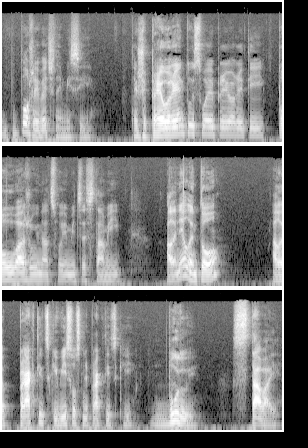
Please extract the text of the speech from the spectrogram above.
Božej väčšnej misii. Takže preorientuj svoje priority, pouvažuj nad svojimi cestami, ale nielen to, ale prakticky, výsosne prakticky, buduj, stavaj.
